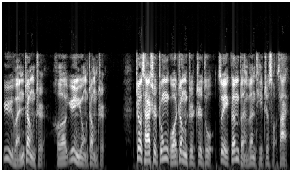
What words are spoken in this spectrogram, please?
预闻政治和运用政治，这才是中国政治制度最根本问题之所在。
